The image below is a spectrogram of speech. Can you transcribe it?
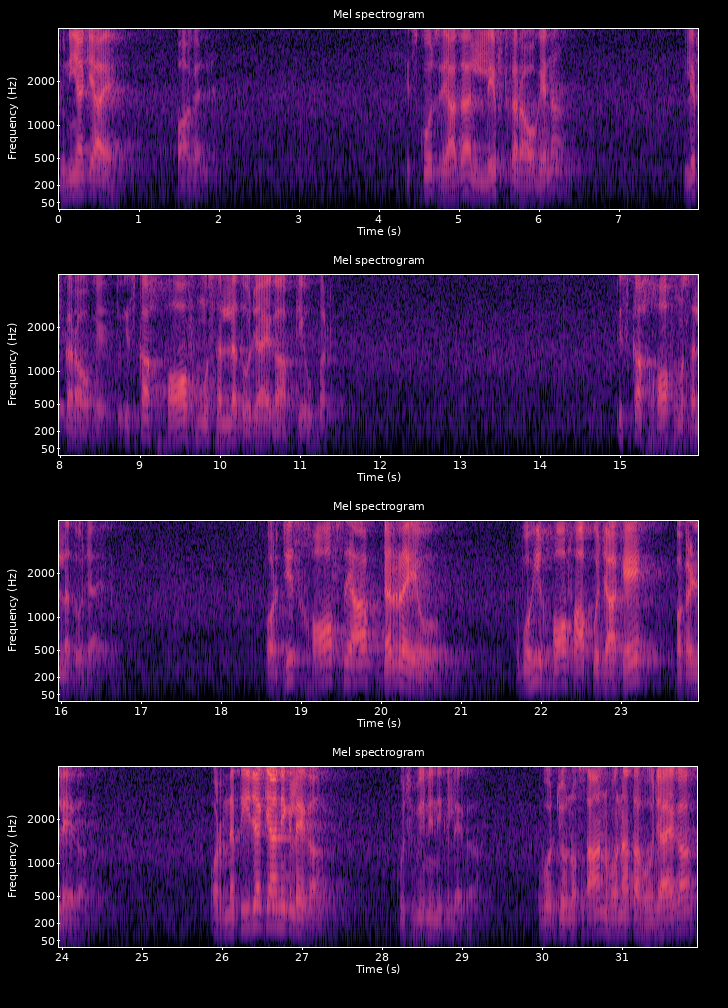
دنیا کیا ہے پاگل ہے اس کو زیادہ لفٹ کراؤ گے نا لفٹ کراؤ گے تو اس کا خوف مسلط ہو جائے گا آپ کے اوپر اس کا خوف مسلط ہو جائے گا اور جس خوف سے آپ ڈر رہے ہو وہی خوف آپ کو جا کے پکڑ لے گا اور نتیجہ کیا نکلے گا کچھ بھی نہیں نکلے گا وہ جو نقصان ہونا تھا ہو جائے گا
